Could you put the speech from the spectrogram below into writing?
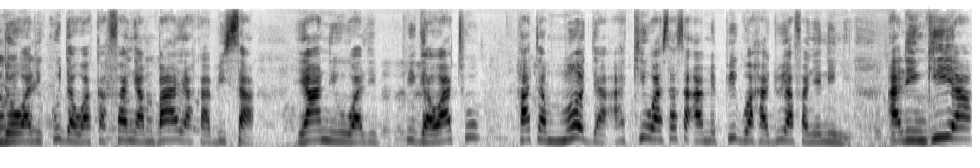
ndio walikuja wakafanya mbaya kabisa, yaani walipiga watu hata mmoja akiwa sasa amepigwa hajui afanye nini, aliingia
